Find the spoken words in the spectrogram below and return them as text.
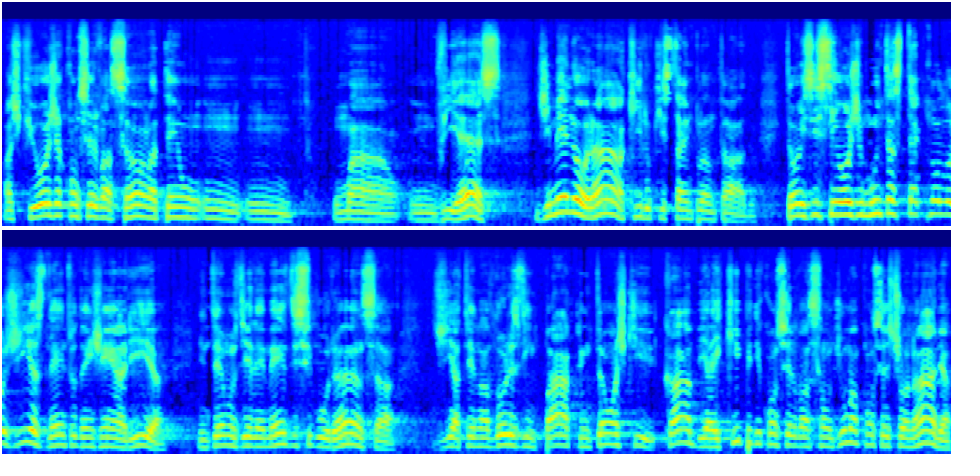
Acho que hoje a conservação ela tem um, uma, um viés de melhorar aquilo que está implantado. Então, existem hoje muitas tecnologias dentro da engenharia, em termos de elementos de segurança, de atenuadores de impacto. Então, acho que cabe à equipe de conservação de uma concessionária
